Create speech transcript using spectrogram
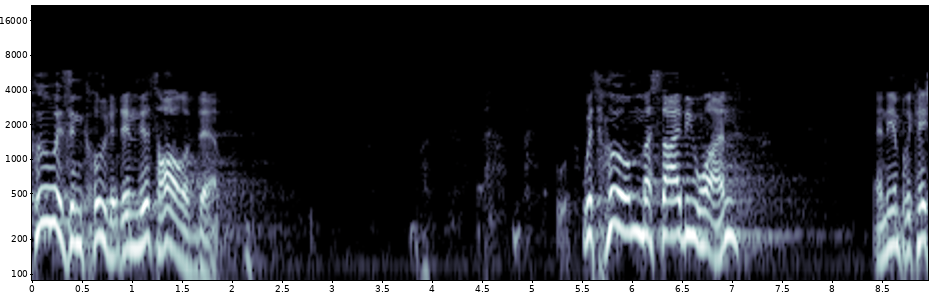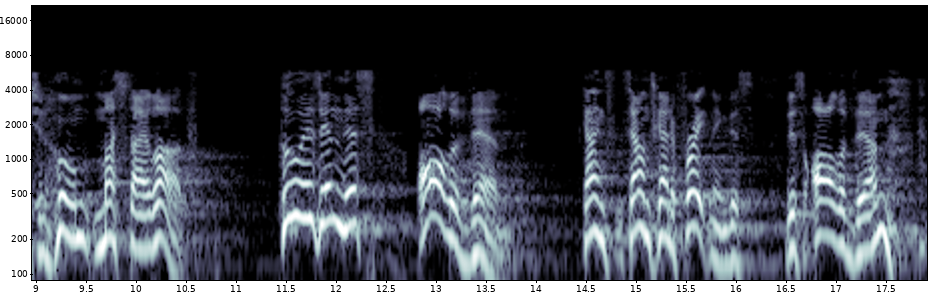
who is included in this all of them? With whom must I be one? And the implication, whom must I love? Who is in this all of them? It sounds kind of frightening, this, this all of them.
